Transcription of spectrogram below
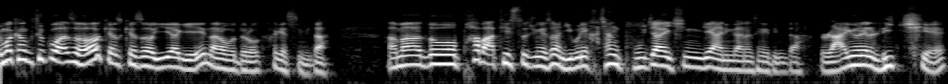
음악 한 곡 듣고 와서 계속해서 이야기 나눠보도록 하겠습니다. 아마도 팝 아티스트 중에서는 이분이 가장 부자이신 게 아닌가 하는 생각이 듭니다. 라이오넬 리치의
